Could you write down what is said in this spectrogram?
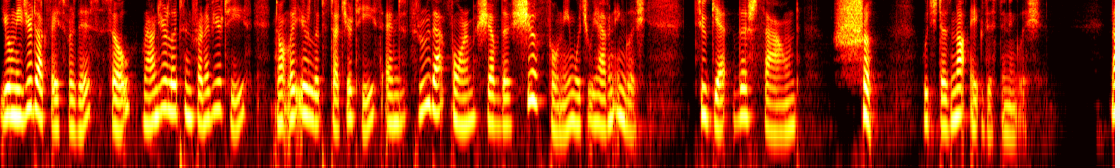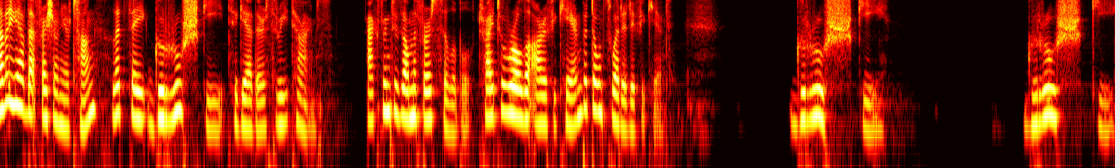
You'll need your duck face for this, so round your lips in front of your teeth, don't let your lips touch your teeth, and through that form shove the sh phoneme, which we have in English, to get the sound sh, which does not exist in English. Now that you have that fresh on your tongue, let's say gruszki together three times. Accent is on the first syllable. Try to roll the R if you can, but don't sweat it if you can't. Gruszki. Gruszki.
